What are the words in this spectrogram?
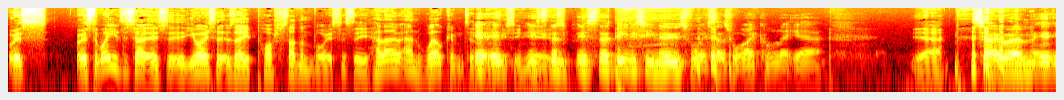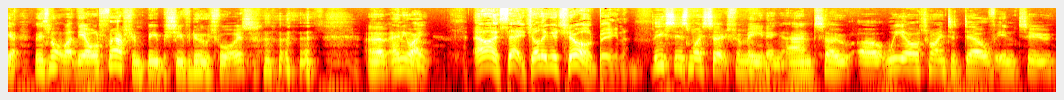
It's it's the way you decided. It's, you always said it was a posh Southern voice. It's the hello and welcome to the It- BBC it- News. it's the it's the BBC News voice. That's what I call it. Yeah. Yeah, So um, it, yeah, it's not like the old-fashioned BBC News voice. uh, anyway, oh, I say, jolly good show, old bean. this is my search for meaning, and so uh, we are trying to delve into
